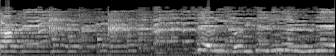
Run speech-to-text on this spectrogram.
想先生的姻缘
